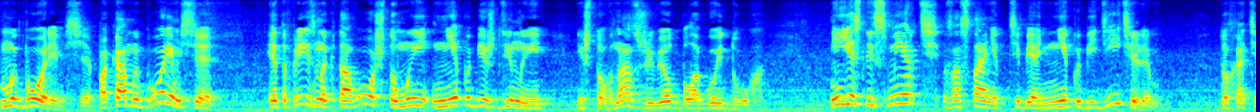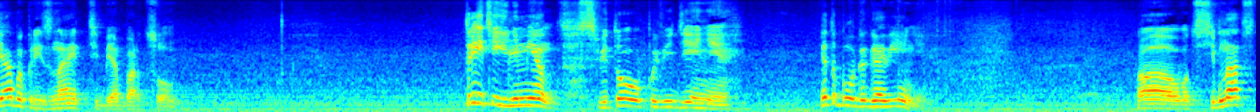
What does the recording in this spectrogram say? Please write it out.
мы боремся. Пока мы боремся, это признак того, что мы не побеждены и что в нас живет благой дух. И если смерть застанет тебя не победителем, то хотя бы признает тебя борцом. Третий элемент святого поведения – это благоговение. А вот с 17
